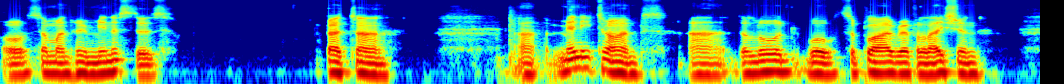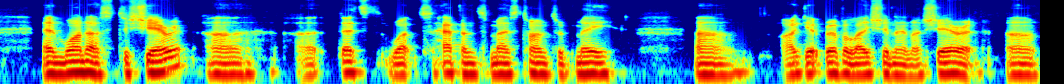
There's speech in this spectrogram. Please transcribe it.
or someone who ministers, but uh, uh, many times uh, the Lord will supply revelation and want us to share it. Uh, uh, that's what happens most times with me. Um, I get revelation and I share it. Um,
